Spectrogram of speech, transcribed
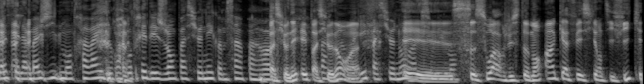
bah, c'est la magie de mon travail de rencontrer des gens passionnés comme ça. Par, euh, passionnés et passionnants. et passionnants, et ce soir, justement, un café scientifique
